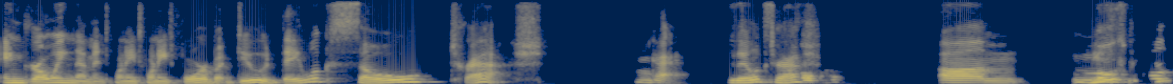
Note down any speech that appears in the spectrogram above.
and growing them in 2024. But dude, they look so trash. Okay. Do they look trash? Um, most people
